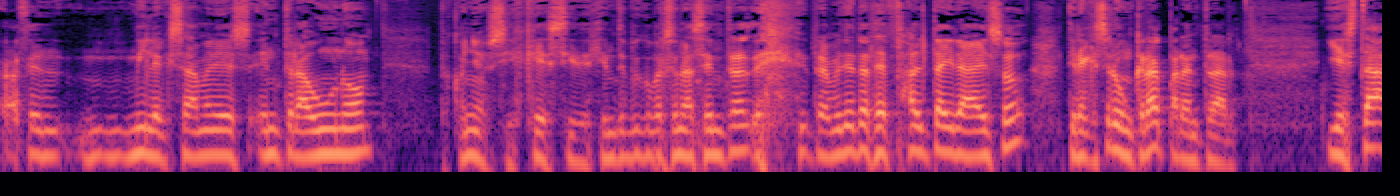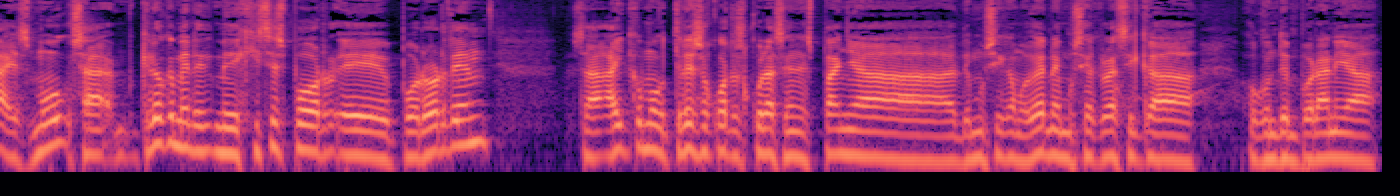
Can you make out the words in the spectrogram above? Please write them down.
hacen mil exámenes, entra uno. Pues coño, si es que si de ciento y pico personas entras, realmente te hace falta ir a eso, tiene que ser un crack para entrar. Y está SMUC, o sea, creo que me, me dijiste por, eh, por orden, o sea, hay como tres o cuatro escuelas en España de música moderna y música clásica o contemporánea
